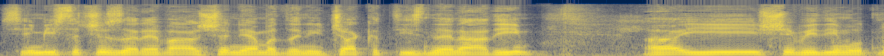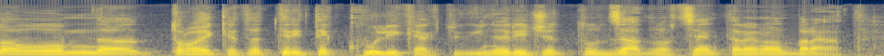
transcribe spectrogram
си мисля, че за реванша няма да ни чакат изненади а, и ще видим отново на тройката, трите кули, както ги наричат отзад в центъра на отбраната.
